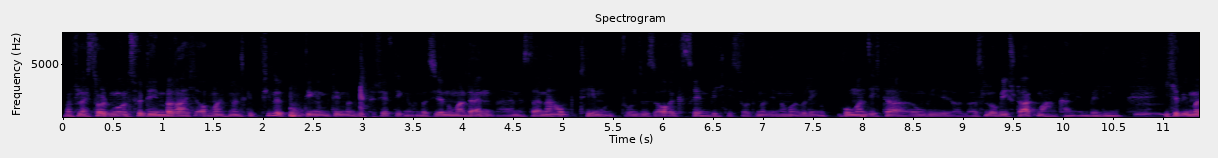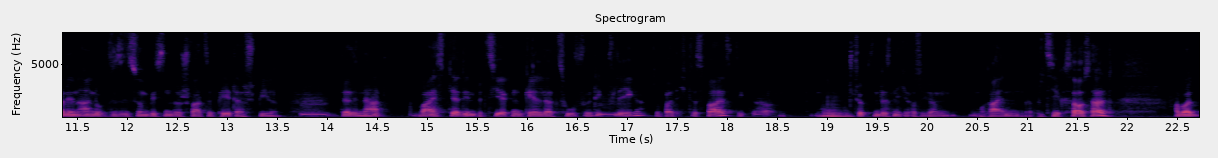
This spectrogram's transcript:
Aber vielleicht sollten wir uns für den Bereich auch mal, ich meine, es gibt viele Dinge, mit denen man sich beschäftigen kann, aber das ist ja nun mal dein, eines deiner Mhm. Hauptthemen und für uns ist es auch extrem wichtig, sollte man sich nochmal überlegen, wo man sich da irgendwie als Lobby stark machen kann in Berlin. Mhm. Ich habe immer den Eindruck, das ist so ein bisschen so schwarze Peter-Spiel. Mhm. Der Senat weist ja den Bezirken Gelder zu für die Mhm. Pflege, soweit ich das weiß. Die Ja. schöpfen das nicht aus ihrem reinen Bezirkshaushalt. Aber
